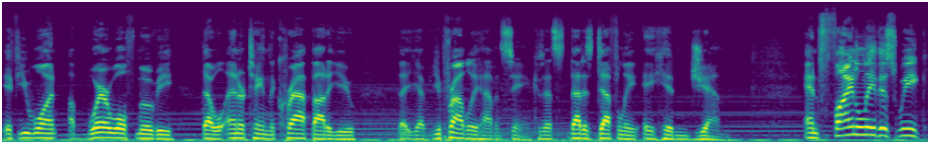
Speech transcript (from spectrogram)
if you want a werewolf movie that will entertain the crap out of you that you, probably haven't seen because that's that is definitely a hidden gem. And finally, this week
